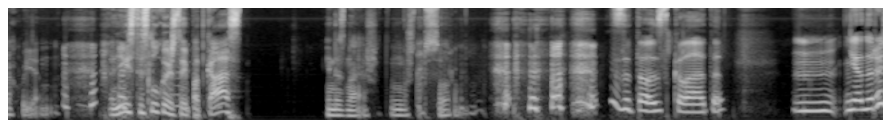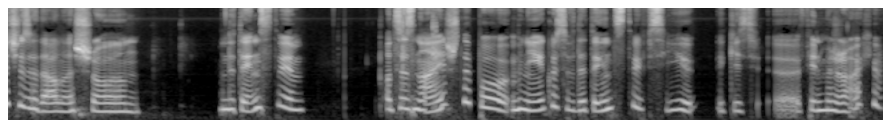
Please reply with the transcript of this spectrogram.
охуєнно. Надіюсь, ти слухаєш цей подкаст і не знаєш, що тому що тобі соромно. За того склада. Я, до речі, згадала, що в дитинстві, оце знаєш, типу, мені якось в дитинстві всі якісь е, фільми жахів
